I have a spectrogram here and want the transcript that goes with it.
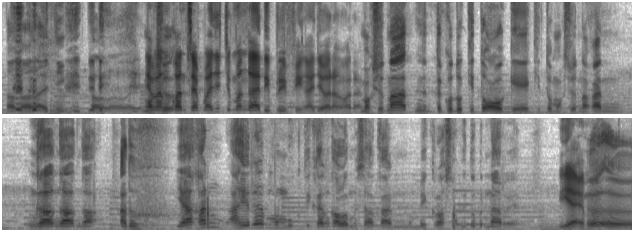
Tolol anjing. jadi Tolol emang konsep aja cuma nggak di briefing aja orang-orang Maksudnya kudu gitu oge gitu maksudnya kan Enggak, enggak, enggak. aduh Ya kan akhirnya membuktikan kalau misalkan Microsoft itu benar ya. iya emang heeh.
